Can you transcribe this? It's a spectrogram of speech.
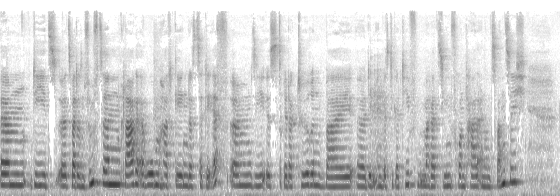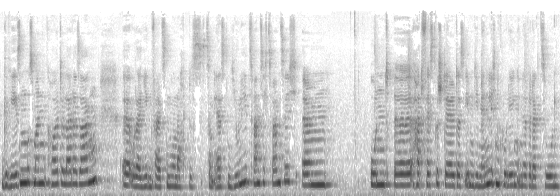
ähm, die 2015 äh, Klage erhoben hat gegen das ZDF. Ähm, sie ist Redakteurin bei äh, dem Investigativmagazin Frontal 21 gewesen, muss man heute leider sagen. Äh, oder jedenfalls nur noch bis zum 1. Juli 2020. Ähm, und äh, hat festgestellt, dass eben die männlichen Kollegen in der Redaktion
